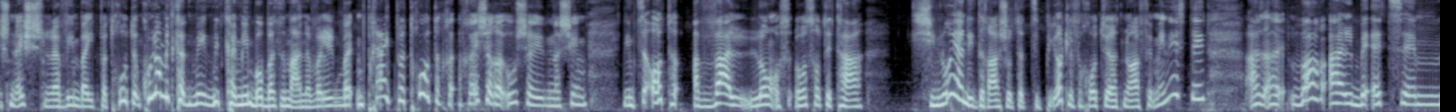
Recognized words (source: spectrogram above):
שני שלבים בהתפתחות, כולם מתקדמים, מתקיימים בו בזמן, אבל מבחינת התפתחות, אחרי שראו שנשים נמצאות, אבל לא, לא עושות את ה... השינוי הנדרש, או את הציפיות לפחות של התנועה הפמיניסטית, אז עבר על בעצם...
